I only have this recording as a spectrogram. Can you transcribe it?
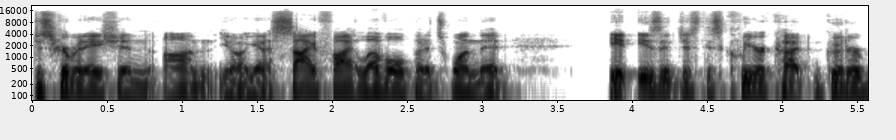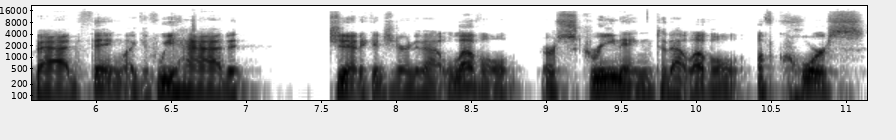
discrimination on you know again a sci-fi level, but it's one that it isn't just this clear-cut good or bad thing. Like if we had genetic engineering to that level or screening to that level, of course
